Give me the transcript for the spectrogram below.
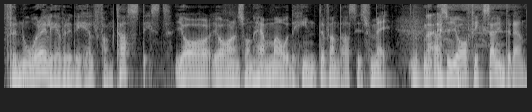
För några elever är det helt fantastiskt. Jag, jag har en sån hemma och det är inte fantastiskt för mig. Nej. Alltså jag fixar inte den.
